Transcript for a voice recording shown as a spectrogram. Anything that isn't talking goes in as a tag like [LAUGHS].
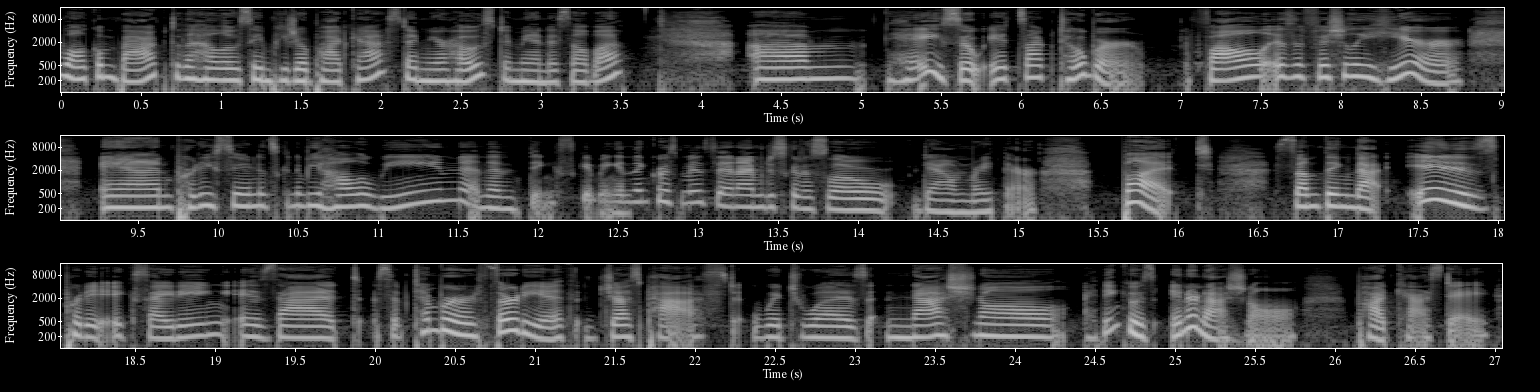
Everyone, welcome back to the Hello San Pedro podcast. I'm your host, Amanda Silva. Um, hey, so it's October. Fall is officially here, and pretty soon it's going to be Halloween and then Thanksgiving and then Christmas, and I'm just going to slow down right there. But something that is pretty exciting is that September 30th just passed, which was National, I think it was International Podcast Day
